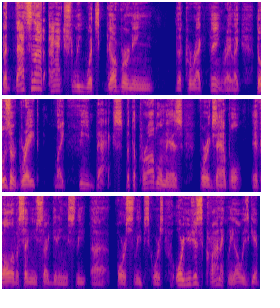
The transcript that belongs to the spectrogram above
But that's not actually what's governing the correct thing, right? Like those are great like feedbacks. But the problem is, for example, if all of a sudden you start getting sleep uh, poor sleep scores, or you just chronically always get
